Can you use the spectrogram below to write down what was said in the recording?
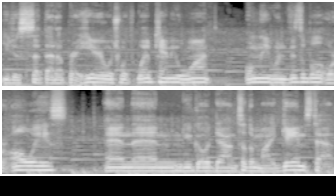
you just set that up right here, which what webcam you want, only when visible or always. And then you go down to the My Games tab.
